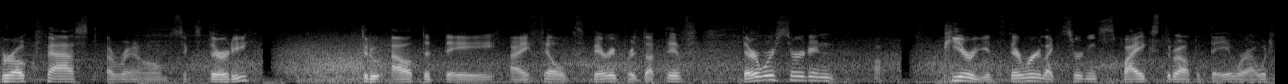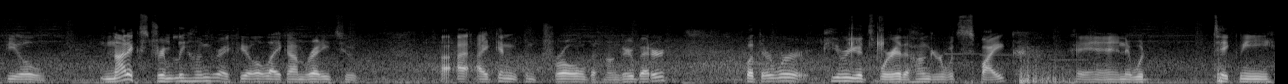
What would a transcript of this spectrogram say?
broke fast around 6:30 throughout the day i felt very productive. There were certain uh, periods there were like certain spikes throughout the day where i would feel not extremely hungry. I feel like i'm ready to i, I can control the hunger better. But there were periods where the hunger would spike and it would take me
